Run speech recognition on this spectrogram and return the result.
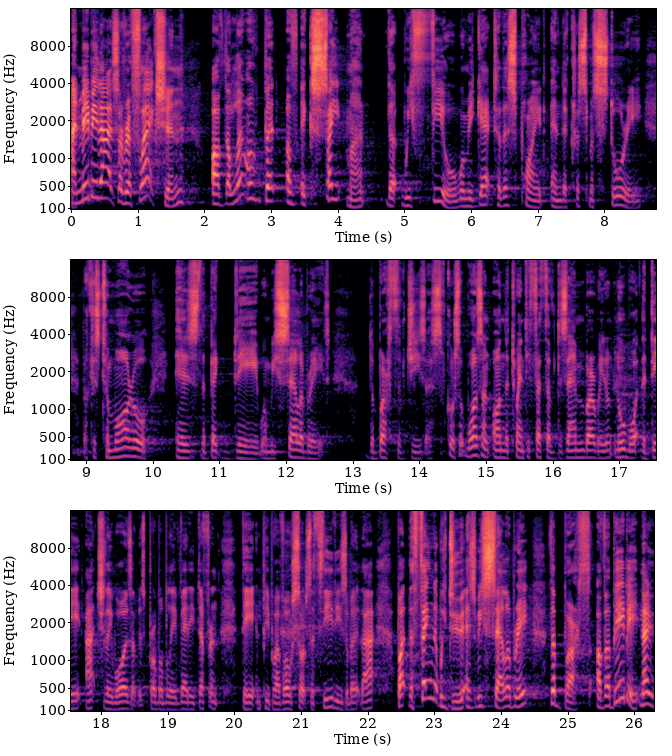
and maybe that's a reflection of the little bit of excitement that we feel when we get to this point in the Christmas story, because tomorrow is the big day when we celebrate the birth of Jesus. Of course, it wasn't on the 25th of December. We don't know what the date actually was. It was probably a very different date, and people have all sorts of theories about that. But the thing that we do is we celebrate the birth of a baby. Now,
